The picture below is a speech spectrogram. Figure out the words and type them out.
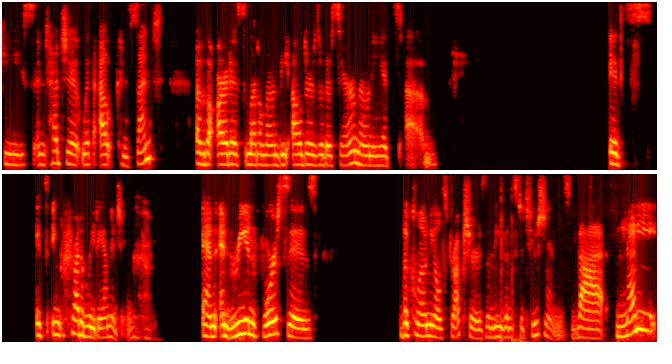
piece and touch it without consent of the artist, let alone the elders or the ceremony, it's um, it's it's incredibly damaging and and reinforces the colonial structures of these institutions that many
